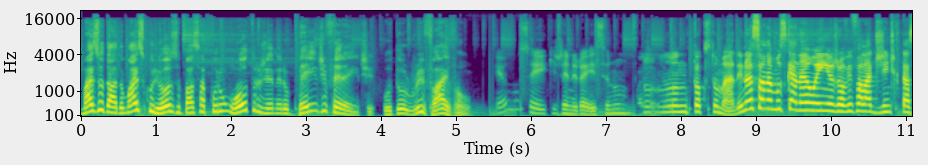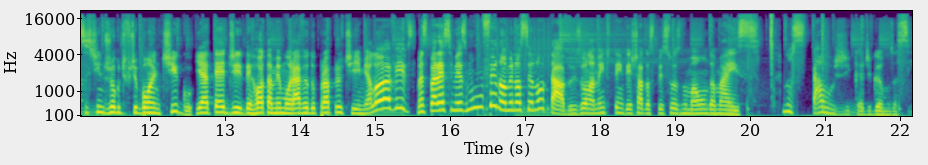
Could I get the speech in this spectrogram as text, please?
Mas o dado mais curioso passa por um outro gênero bem diferente, o do revival. Eu não sei que gênero é esse, eu não, não, não, tô acostumada. E não é só na música, não, hein? Eu já ouvi falar de gente que tá assistindo jogo de futebol antigo e até de derrota memorável do próprio time. Alô, Vives! Mas parece mesmo um fenômeno a ser notado. O isolamento tem deixado as pessoas numa onda mais nostálgica, digamos assim.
